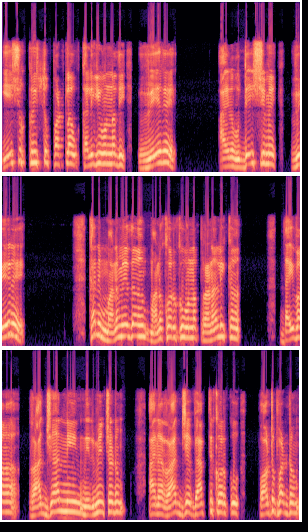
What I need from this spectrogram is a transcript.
యేసుక్రీస్తు పట్ల కలిగి ఉన్నది వేరే. ఆయన ఉద్దేశ్యమే వేరే. కానీ మన మీద మన కొరకు ఉన్న ప్రణాళిక దైవ రాజ్యాన్ని నిర్మించడం ఆయన రాజ్య వ్యాప్తి కొరకు పాటుపడడం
